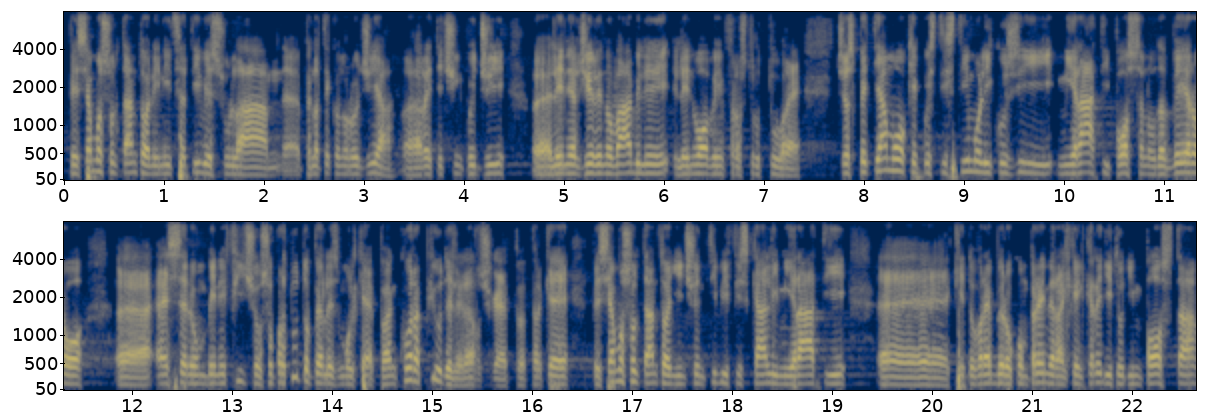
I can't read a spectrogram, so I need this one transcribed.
Pensiamo soltanto alle iniziative sulla, eh, per la tecnologia, la rete 5G, eh, le energie rinnovabili, le nuove infrastrutture. Ci aspettiamo che questi stimoli così mirati possano davvero eh, essere un beneficio, soprattutto per le small cap, ancora più delle large cap, perché pensiamo soltanto agli incentivi fiscali mirati eh, che dovrebbero comprare prendere anche il credito d'imposta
